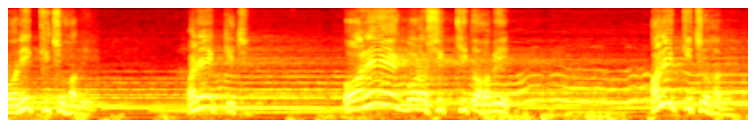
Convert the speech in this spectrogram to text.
ও অনেক কিছু হবে। অনেক কিছু। ও অনেক বড় শিক্ষিত হবে। অনেক কিছু হবে।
